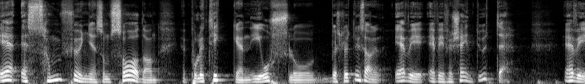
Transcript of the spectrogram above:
er, er, samfunnet som sådan, politikken i Oslo, beslutningssaken, er vi, er vi for seint ute? Er vi,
